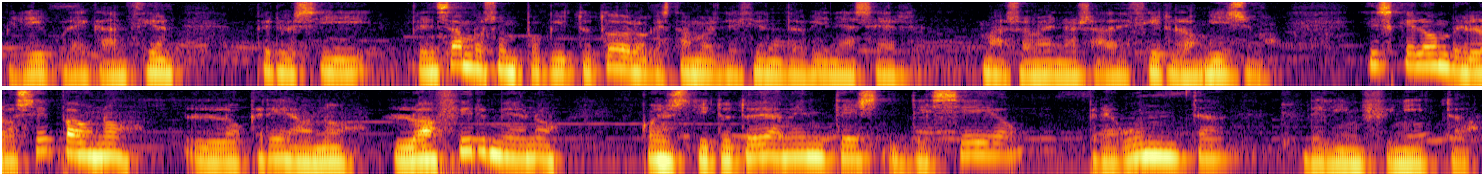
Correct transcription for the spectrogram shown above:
película y canción, pero si pensamos un poquito, todo lo que estamos diciendo viene a ser más o menos a decir lo mismo. Y es que el hombre, lo sepa o no, lo crea o no, lo afirme o no, constitutivamente es deseo, pregunta del infinito,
